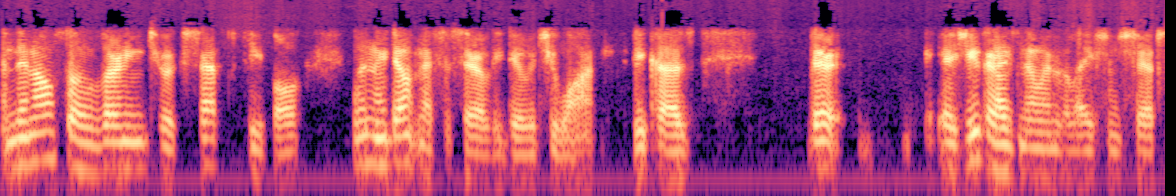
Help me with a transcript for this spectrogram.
And then also learning to accept people when they don't necessarily do what you want, because there, as you guys know in relationships,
